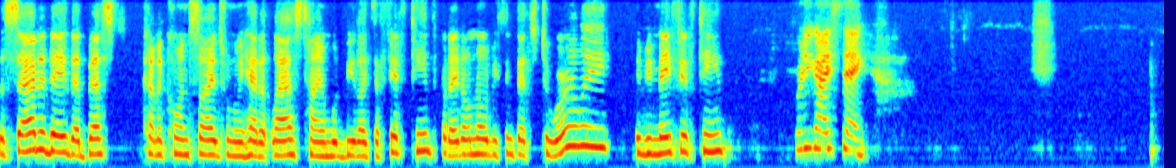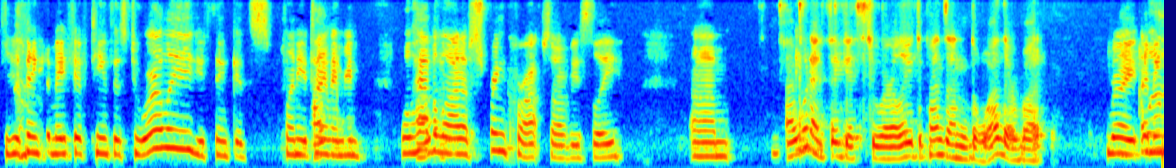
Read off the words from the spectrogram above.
the Saturday that best kind of coincides when we had it last time would be like the fifteenth. But I don't know. Do you think that's too early? Maybe May fifteenth. What do you guys think? Do you think the May fifteenth is too early? Do you think it's plenty of time? I mean, we'll have a lot of spring crops, obviously. Um, I wouldn't think it's too early. It depends on the weather, but right. I mean,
